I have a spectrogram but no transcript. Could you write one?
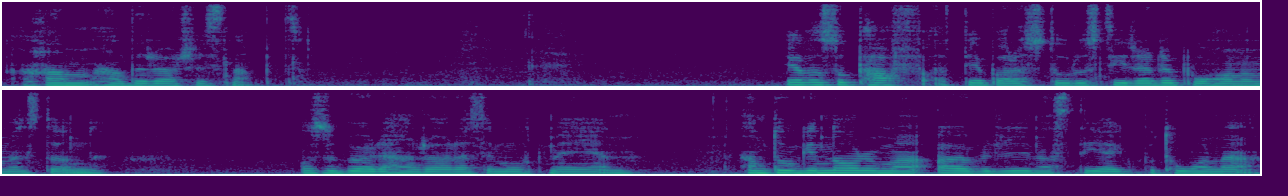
han hade rört sig snabbt. Jag var så paff att jag bara stod och stirrade på honom en stund. Och så började han röra sig mot mig igen. Han tog enorma, överdrivna steg på tårna.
